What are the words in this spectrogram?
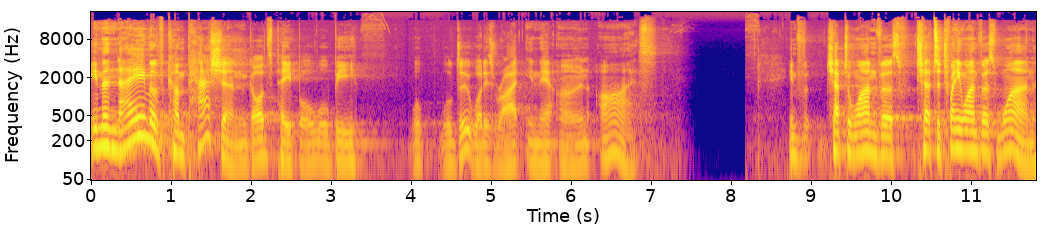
In the name of compassion, God's people will be will do what is right in their own eyes. In chapter 1 verse chapter 21 verse 1,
